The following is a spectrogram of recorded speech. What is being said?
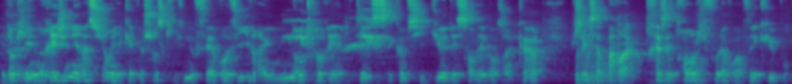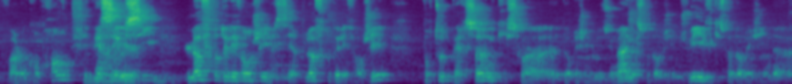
Et donc il y a une régénération, il y a quelque chose qui nous fait revivre à une autre réalité. C'est comme si Dieu descendait dans un cœur. Je sais que ça paraît très étrange, il faut l'avoir vécu pour pouvoir le comprendre. Mais c'est aussi l'offre de l'évangile, c'est-à-dire l'offre de l'évangile pour toute personne, qui soit euh, d'origine musulmane, qui soit d'origine juive, qui soit d'origine euh,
